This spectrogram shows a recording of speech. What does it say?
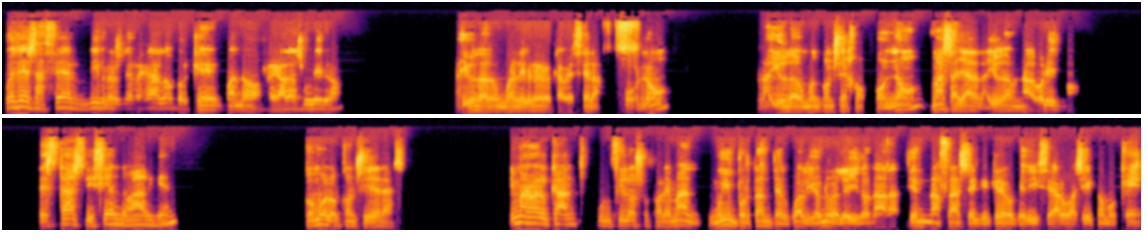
Puedes hacer libros de regalo porque cuando regalas un libro, ayuda de un buen librero de cabecera o no, la ayuda de un buen consejo o no, más allá de la ayuda de un algoritmo, estás diciendo a alguien cómo lo consideras. Immanuel Kant, un filósofo alemán muy importante, al cual yo no he leído nada, tiene una frase que creo que dice algo así como que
